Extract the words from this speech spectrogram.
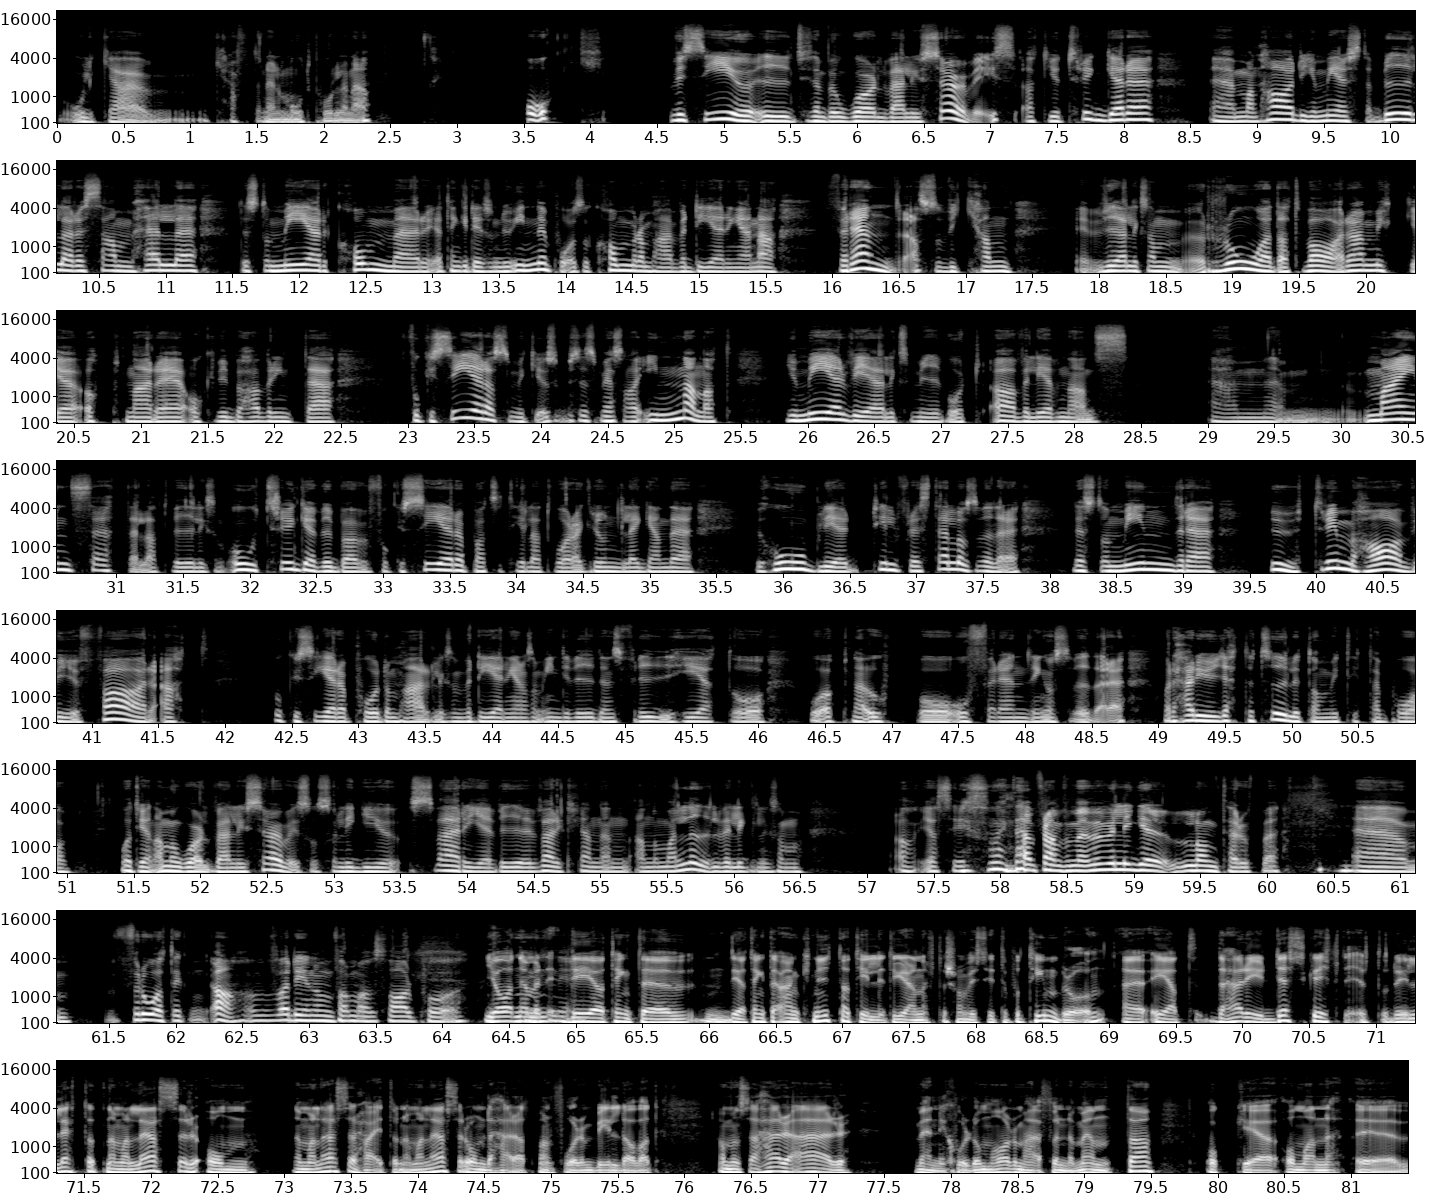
olika krafterna eller motpolerna. Och vi ser ju i till exempel World Value Service att ju tryggare eh, man har det, ju mer stabilare samhälle, desto mer kommer, jag tänker det som du är inne på, så kommer de här värderingarna förändras och vi kan eh, vi har liksom råd att vara mycket öppnare och vi behöver inte fokusera så mycket. Precis som jag sa innan, att ju mer vi är liksom i vårt överlevnads um, mindset eller att vi är liksom otrygga, vi behöver fokusera på att se till att våra grundläggande behov blir tillfredsställda och så vidare, desto mindre utrymme har vi ju för att fokusera på de här liksom värderingarna som individens frihet och, och öppna upp och, och, förändring och så vidare. Och Det här är ju jättetydligt om vi tittar på återigen, World Value Service och så ligger ju Sverige, vi är verkligen en anomali. Vi ligger liksom, ja, jag ser inte här framför mig, men vi ligger långt här uppe. Mm. Um, för åter, ja, var det någon form av svar på? Ja, nej, men det, jag tänkte, det jag tänkte anknyta till lite grann eftersom vi sitter på Timbro eh, är att det här är ju deskriptivt och det är lätt att när man läser om när man läser Haidt och när man läser om det här att man får en bild av att ja, men så här är människor, de har de här fundamenta och eh, om, man, eh,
